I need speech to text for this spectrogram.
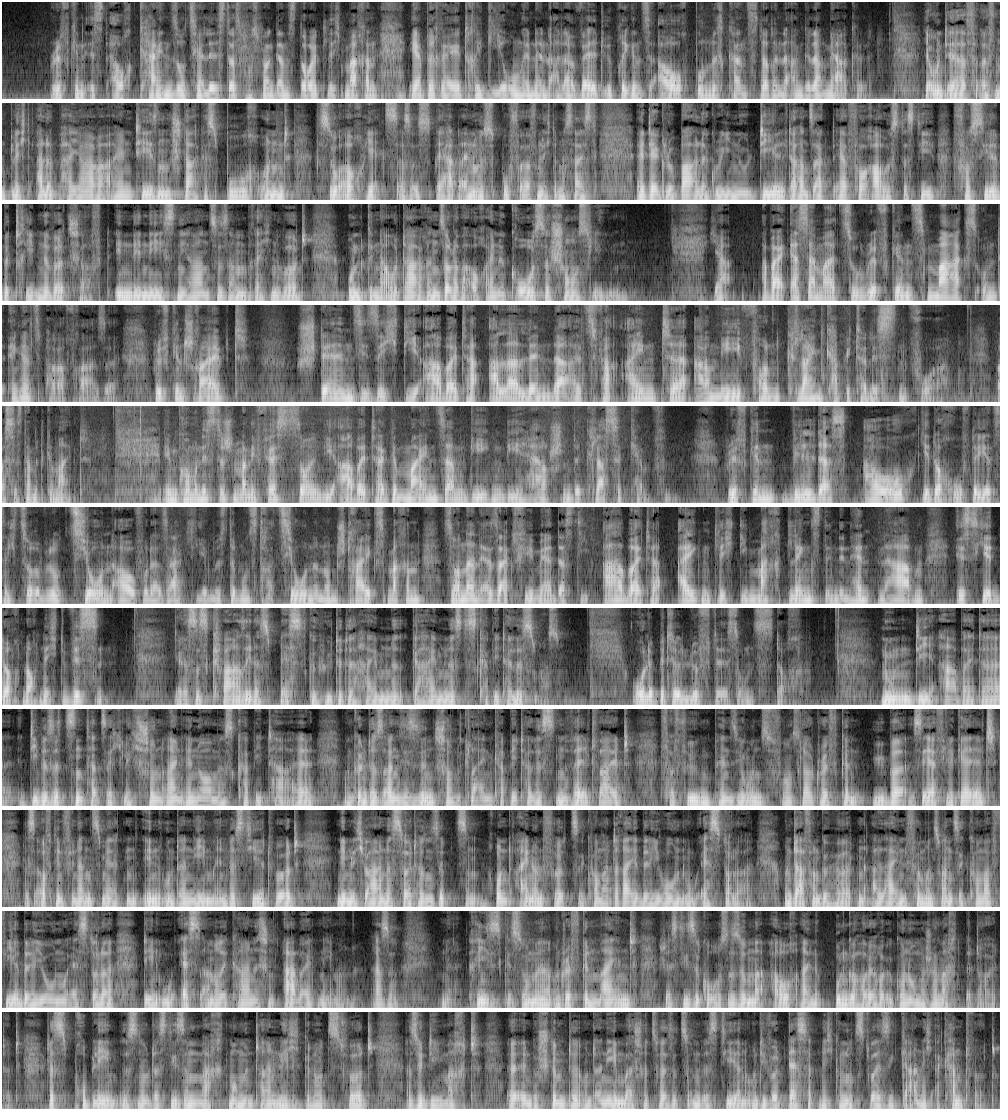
Rifkin ist auch kein Sozialist, das muss man ganz deutlich machen. Er berät Regierungen in aller Welt, übrigens auch Bundeskanzlerin Angela Merkel. Ja, und er veröffentlicht alle paar Jahre ein thesenstarkes Buch und so auch jetzt. Also es, er hat ein neues Buch veröffentlicht und das heißt äh, Der globale Green New Deal. Daran sagt er voraus, dass die fossil betriebene Wirtschaft in den nächsten Jahren zusammenbrechen wird und genau darin soll aber auch eine große Chance liegen. Ja, aber erst einmal zu Rifkins Marx und Engels Paraphrase. Rifkin schreibt, Stellen Sie sich die Arbeiter aller Länder als vereinte Armee von Kleinkapitalisten vor. Was ist damit gemeint? Im kommunistischen Manifest sollen die Arbeiter gemeinsam gegen die herrschende Klasse kämpfen. Rifkin will das auch, jedoch ruft er jetzt nicht zur Revolution auf oder sagt, ihr müsst Demonstrationen und Streiks machen, sondern er sagt vielmehr, dass die Arbeiter eigentlich die Macht längst in den Händen haben, es jedoch noch nicht wissen. Ja, das ist quasi das bestgehütete Geheimnis des Kapitalismus. Ole, bitte lüfte es uns doch. Nun, die Arbeiter, die besitzen tatsächlich schon ein enormes Kapital. Man könnte sagen, sie sind schon Kleinkapitalisten weltweit, verfügen Pensionsfonds laut Rifkin über sehr viel Geld, das auf den Finanzmärkten in Unternehmen investiert wird. Nämlich waren es 2017 rund 41,3 Billionen US-Dollar. Und davon gehörten allein 25,4 Billionen US-Dollar den US-amerikanischen Arbeitnehmern. Also eine riesige Summe. Und Rifkin meint, dass diese große Summe auch eine ungeheure ökonomische Macht bedeutet. Das Problem ist nur, dass diese Macht momentan mhm. nicht genutzt wird, also die Macht äh, in bestimmte Unternehmen beispielsweise zu investieren und die wird deshalb nicht genutzt, weil sie gar nicht erkannt wird.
